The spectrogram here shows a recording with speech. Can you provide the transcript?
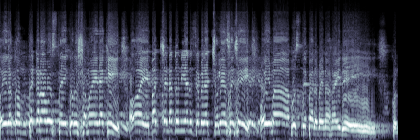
ওই রকম থাকার অবস্থায় কোন সময় নাকি ওই বাচ্চাটা দুনিয়ার জমিনে চলে এসেছে। ওই মা বুঝতে পারবে না হাই রে। কোন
